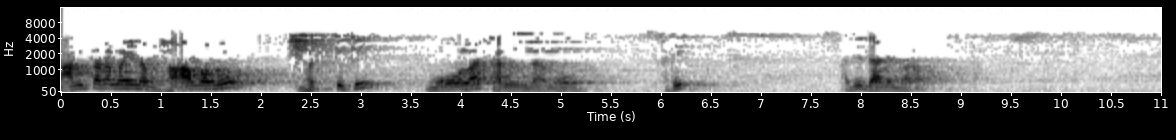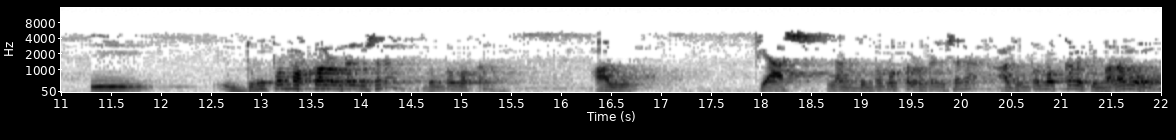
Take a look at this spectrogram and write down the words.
ఆంతరమైన భావము భక్తికి మూల కందము అది అది దాని బలం. ఈ ఈ దుంప మొక్కలు ఉంటాయి చూసారా? దుంప మొక్కలు. ఆలు ప్యాస్ ఇలాంటి దుంప మొక్కలు ఉంటాయి చూసారా? ఆ దుంప మొక్కలకి బలము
